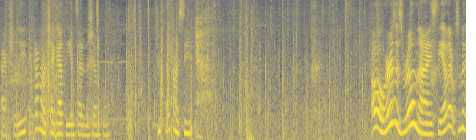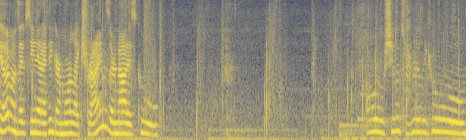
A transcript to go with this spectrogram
actually. I kind of want to check out the inside of the temple. I want to see. Oh, hers is real nice. The other, some of the other ones I've seen that I think are more like shrines are not as cool. Oh, she looks really cool.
